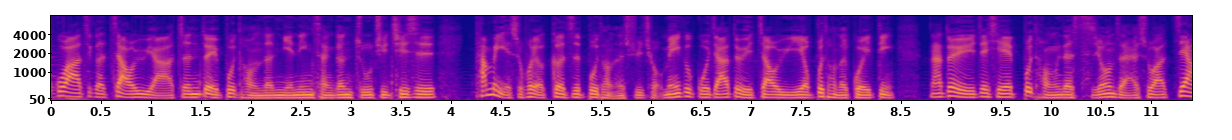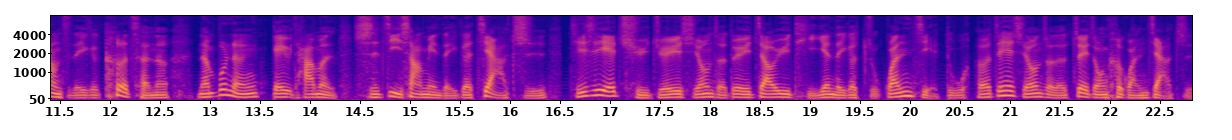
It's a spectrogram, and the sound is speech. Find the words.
不过啊，这个教育啊，针对不同的年龄层跟族群，其实他们也是会有各自不同的需求。每一个国家对于教育也有不同的规定。那对于这些不同的使用者来说啊，这样子的一个课程呢，能不能给予他们实际上面的一个价值，其实也取决于使用者对于教育体验的一个主观解读和这些使用者的最终客观价值。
